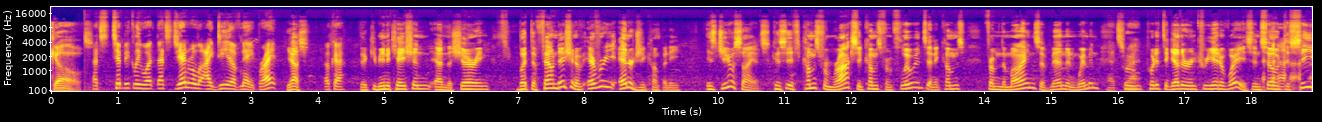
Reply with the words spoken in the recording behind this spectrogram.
go. That's typically what that's general idea of NAPE, right? Yes. Okay. The communication and the sharing. But the foundation of every energy company is geoscience because it comes from rocks, it comes from fluids, and it comes from the minds of men and women That's who right. put it together in creative ways. And so to see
